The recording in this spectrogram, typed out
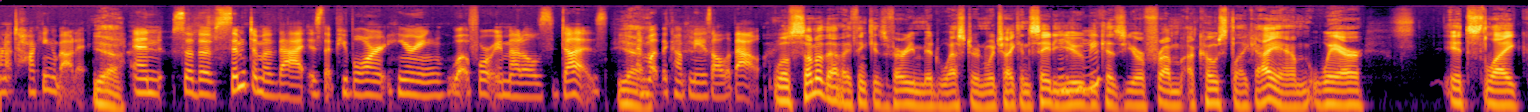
we're not talking about it. Yeah. And so the symptom of that is that people aren't hearing what Fort Wayne Metals does Yeah. and what the company is all about. Well, some of that I think is very Midwestern, which I can say to you Mm-hmm. because you're from a coast like I am, where it's like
